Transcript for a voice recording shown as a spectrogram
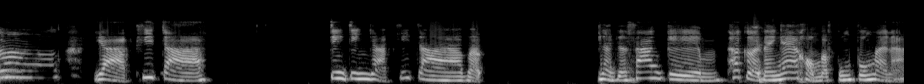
อืมอยากที่จะ จริง ๆ อยากที่จะแบบ อยากจะสร้างเกม ถ้าเกิดในแง่ของแบบฟุ้งๆหน่อยนะ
